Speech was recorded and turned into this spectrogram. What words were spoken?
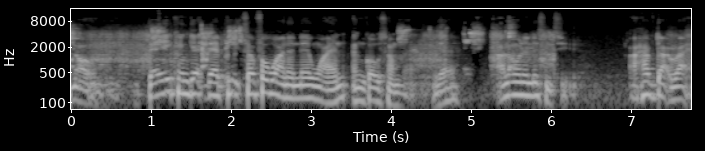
No. They can get their pizza for one and their wine and go somewhere. Yeah. I don't want to listen to you. I have that right.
